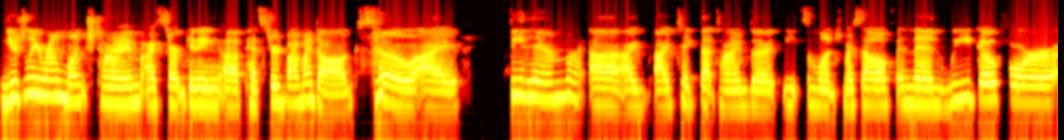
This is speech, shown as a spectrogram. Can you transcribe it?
usually around lunchtime, I start getting uh, pestered by my dog. So I feed him. Uh, I, I take that time to eat some lunch myself. And then we go for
